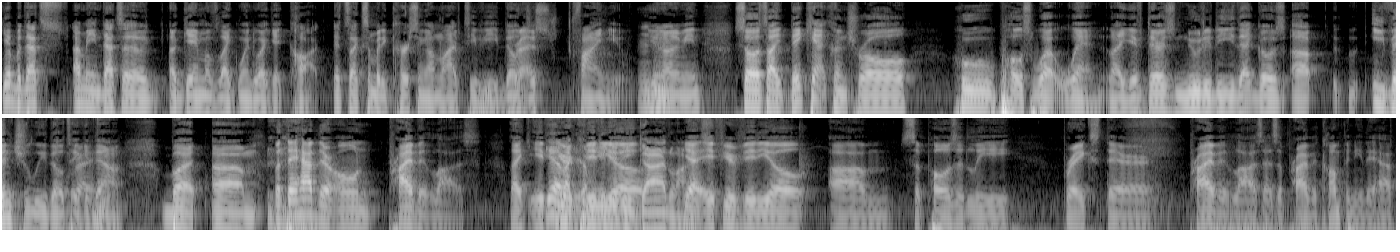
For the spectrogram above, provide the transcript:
Yeah, but that's I mean that's a a game of like when do I get caught? It's like somebody cursing on live TV. They'll Right. just fine you. You Mm-hmm. know what I mean? So it's like they can't control who posts what when. Like if there's nudity that goes up, eventually they'll take Right. it down. But um But they have their own private laws. Like if Yeah, your like community video guidelines. Yeah, if your video um, supposedly breaks their private laws as a private company, they have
